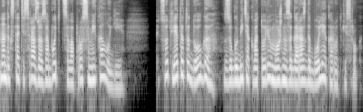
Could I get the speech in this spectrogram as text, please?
Надо, кстати, сразу озаботиться вопросами экологии. 500 лет — это долго, загубить акваторию можно за гораздо более короткий срок.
